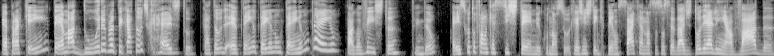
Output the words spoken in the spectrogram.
É para quem é madura para ter cartão de crédito. Cartão de, eu tenho, tenho, não tenho, não tenho. Pago à vista, entendeu? É isso que eu tô falando que é sistêmico, nosso, que a gente tem que pensar que a nossa sociedade toda é alinhavada.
